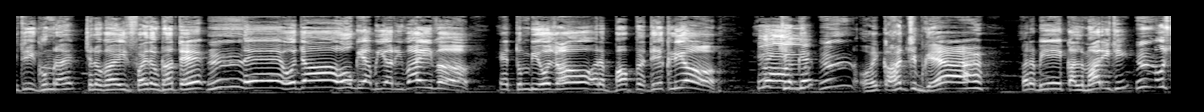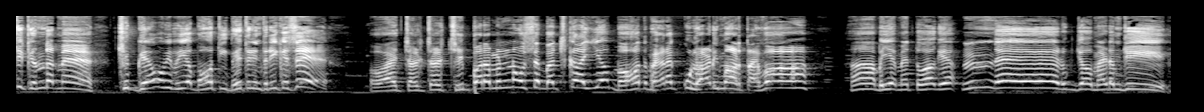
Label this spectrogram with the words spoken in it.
इतनी घूम रहा है। चलो गाइस फ़ायदा उठाते हैं। हम्म, ए हो जाओ हो गया भैया रिवाइव ए तुम भी हो जाओ। अरे बाप रे देख लियो। छिप गए? हम्म, ओए कहाँ छिप गया? अरे भैया एक अलमारी थी। हम्म, उसी के अंदर मैं छिप गया वो भी भैया बहुत ही बेहतरीन तरीके से। ओए चल चल छिप पर मुन्ना उससे बच कर आइए। बहुत भयानक कुल्हाड़ी मारता है वाह। हाँ भैया मैं तो आ गया। हम्म, ए, रुक जाओ मैडम जी।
